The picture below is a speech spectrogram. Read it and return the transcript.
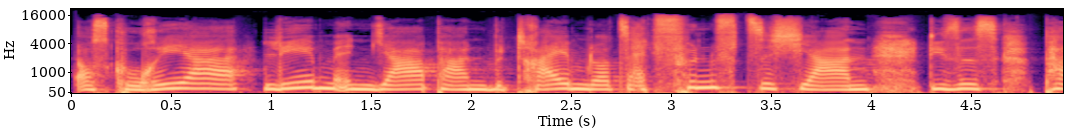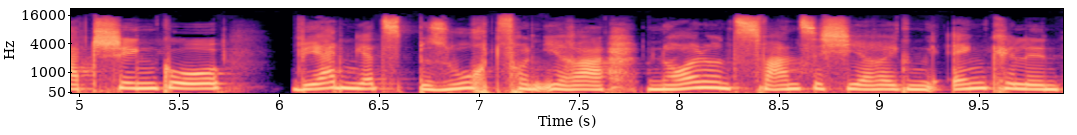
aus Korea, leben in Japan, betreiben dort seit 50 Jahren dieses Pachinko, werden jetzt besucht von ihrer 29-jährigen Enkelin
